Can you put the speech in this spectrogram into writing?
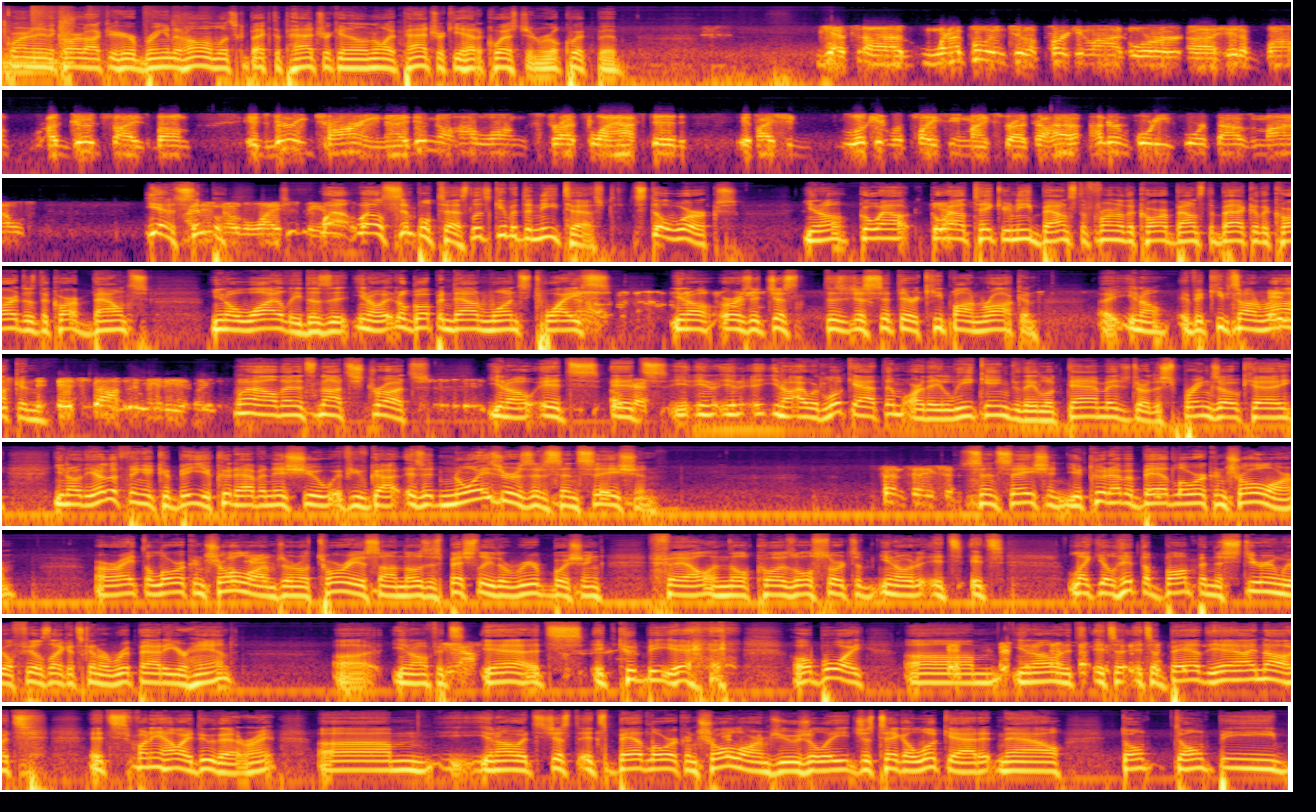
Back. Ron the Car Doctor here, bringing it home. Let's get back to Patrick in Illinois. Patrick, you had a question real quick, babe. Yes, uh, when I pull into a parking lot or uh, hit a bump, a good sized bump, it's very jarring. I didn't know how long struts lasted. If I should look at replacing my struts, I have 144,000 miles. Yeah, simple. I didn't know the lifespan. Well, well, simple test. Let's give it the knee test. It still works. You know, go out, go out, take your knee, bounce the front of the car, bounce the back of the car. Does the car bounce, you know, wildly? Does it, you know, it'll go up and down once, twice, you know, or is it just does it just sit there, keep on rocking? Uh, you know, if it keeps on rocking, It, it stopped immediately. well, then it's not struts. You know, it's it's you, you, you know, I would look at them. Are they leaking? Do they look damaged? Are the springs okay? You know, the other thing it could be, you could have an issue if you've got is it noise or is it a sensation? Sensation. Sensation. You could have a bad lower control arm. All right, the lower control arms are notorious on those, especially the rear bushing fail, and they'll cause all sorts of. You know, it's it's like you'll hit the bump and the steering wheel feels like it's going to rip out of your hand. Uh, you know, if it's yeah. it's it could be yeah. oh boy, um, you know, it's it's a it's a bad yeah. I know it's it's funny how I do that, right? Um, you know, it's just it's bad lower control arms usually. Just take a look at it now. Don't don't be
